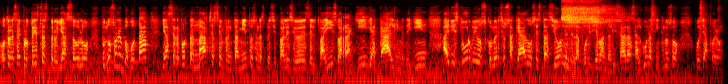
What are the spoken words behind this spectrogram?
Otra vez hay protestas, pero ya solo, pues no solo en Bogotá, ya se reportan marchas, enfrentamientos en las principales ciudades del país, Barranquilla, Cali, Medellín. Hay disturbios, comercios saqueados, estaciones de la policía vandalizadas, algunas incluso pues ya fueron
